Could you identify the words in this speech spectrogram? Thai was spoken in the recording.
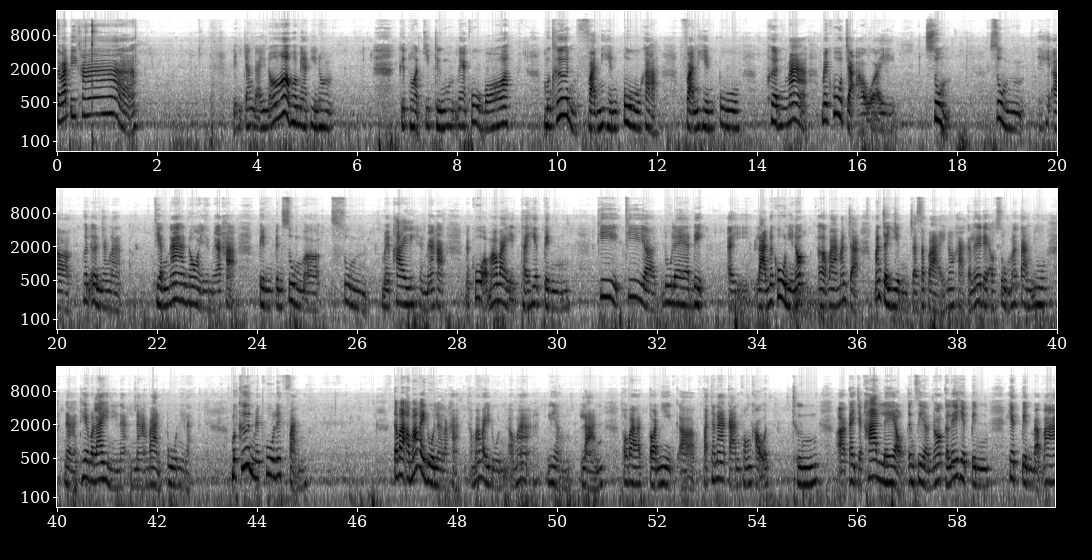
สวัสดีค่ะ เป็นจังใดเนาะพ่อแม่พี่น้องคือหอดคิดถึงแม่คู่บอมือขึ้นฝันเห็นปูค่ะ ฝันเห็นปูเพิ่นมาแม่คู่จะเอาไอ้ซุ่ม ซุ่มเอ่อนเอิญยังละเถียงหน้าหน่อยเห็นไหมคะเป็นเป็นซุ่มเอ่อซุ่มไม้ไผ่เห็นไหมค่ะ แม่ครู่ออกมาไว้ถ่ายเฮ็ดเป็นที่ที่ดูแลเด็กไอ้หลานแม่ครู่นี่เนาะเออว่ามันจะมันจะเย็นจะสบายเนาะค่ะ ก็เลยได้เอาซุ่มมาตั้งอยู่หน้าเทวไลนี่นะหน้าบ้านปูนี่แหละเมื่อคืนแม่ครู่เลยฝัน แต่ว่าเอามาไว้ดูนแล้วล่ะค่ะ เอามาไว้ดูนเอามาเลี้ยงหลาน เพราะว่าตอนนี้อ่าพัฒนาการของเขา ถึงใกล้จะข้านแล้วจังเสียเนาะก็เลยเฮ็ดเป็นเฮ็ดเป็นแบบว่า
